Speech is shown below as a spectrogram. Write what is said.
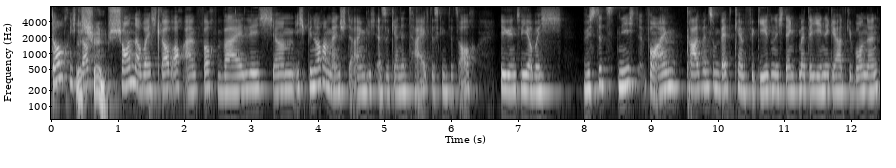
Doch, ich glaube schon, aber ich glaube auch einfach, weil ich, ähm, ich bin auch ein Mensch, der eigentlich, also gerne teilt, das klingt jetzt auch irgendwie, aber ich wüsste jetzt nicht, vor allem gerade wenn es um Wettkämpfe geht und ich denke mir, derjenige hat gewonnen,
